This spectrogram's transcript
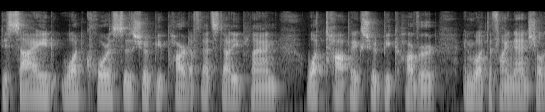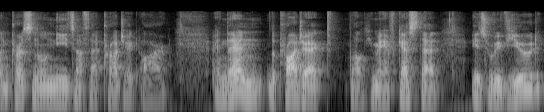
decide what courses should be part of that study plan, what topics should be covered, and what the financial and personal needs of that project are. And then the project, well, you may have guessed that, is reviewed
